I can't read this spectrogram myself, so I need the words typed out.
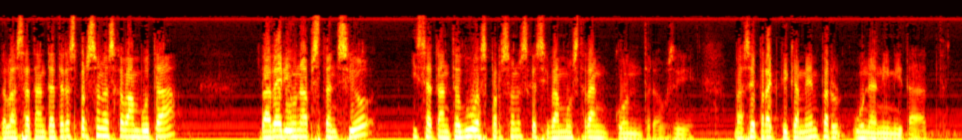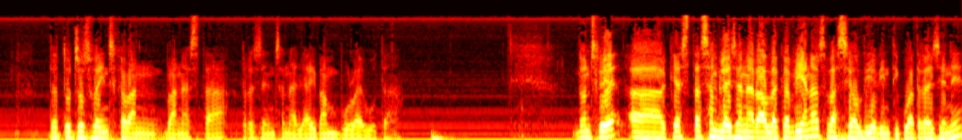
De les 73 persones que van votar va haver-hi una abstenció i 72 persones que s'hi van mostrar en contra, o sigui, va ser pràcticament per unanimitat de tots els veïns que van, van estar presents en allà i van voler votar doncs bé, eh, aquesta Assemblea General de Cabrianes va ser el dia 24 de gener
